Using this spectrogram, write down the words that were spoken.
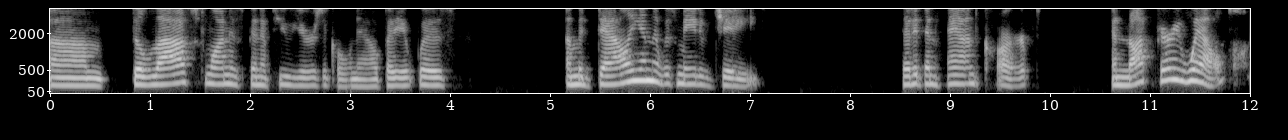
Um, the last one has been a few years ago now, but it was a medallion that was made of jade that had been hand carved and not very well.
